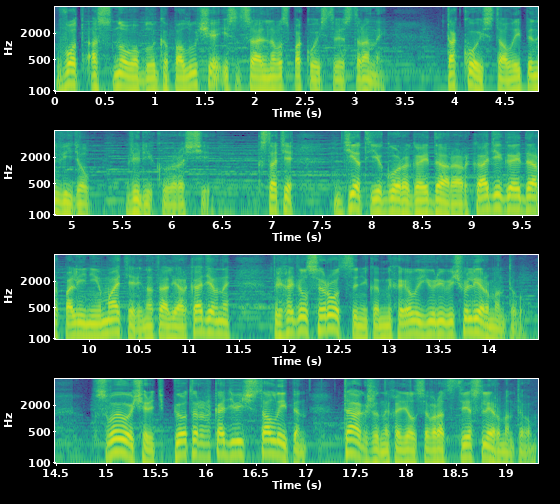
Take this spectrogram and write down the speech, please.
вот основа благополучия и социального спокойствия страны. Такой Столыпин видел великую Россию. Кстати, дед Егора Гайдара Аркадий Гайдар по линии матери Натальи Аркадьевны приходился родственником Михаилу Юрьевичу Лермонтову. В свою очередь, Петр Аркадьевич Столыпин также находился в родстве с Лермонтовым.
